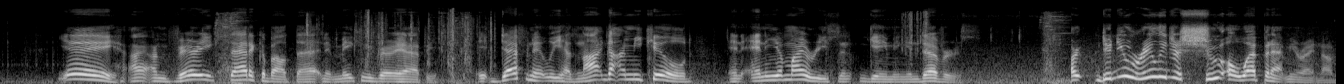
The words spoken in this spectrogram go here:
Yay! I, I'm very ecstatic about that, and it makes me very happy. It definitely has not gotten me killed in any of my recent gaming endeavors. Are, did you really just shoot a weapon at me right now?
